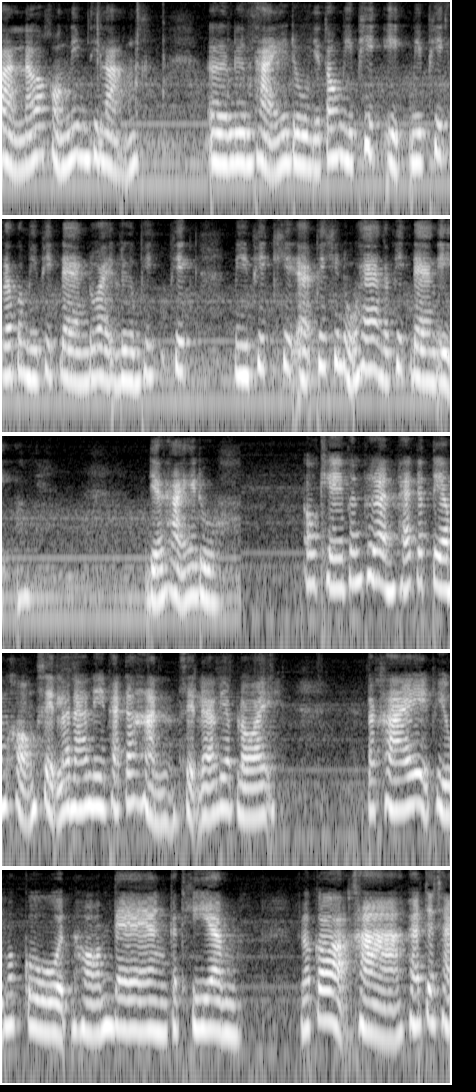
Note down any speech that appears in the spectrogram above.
ปั่นแล้วก็ของนิ่มทีหลัง เออลืมถ่ายให้ดูจะต้องมีพริกอีกมีพริกแล้วก็มีพริกแดงด้วย ลืมพริกพริกมีพริกขี้เอ่อพริกขี้หนูแห้งกับพริกแดงอีก เดี๋ยวถ่ายให้ดู โอเคเพื่อนๆ แพทก็เตรียมของเสร็จแล้วนะนี่แพทก็หั่นเสร็จแล้วเรียบร้อยตะไคร้ผิวมะกรูด หอมแดง กระเทียม แล้วก็ข่าแพทจะใช้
